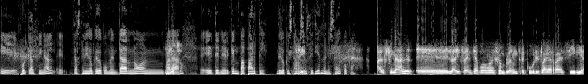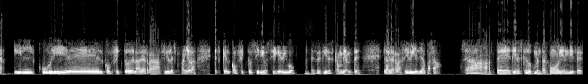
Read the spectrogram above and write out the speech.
eh, porque al final eh, te has tenido que documentar, ¿no? Para eh, tener que empaparte de lo que estaba sucediendo en esa época. Al final, eh, la diferencia, por ejemplo, entre cubrir la guerra de Siria y cubrir el conflicto de la guerra civil española es que el conflicto sirio sigue vivo, es decir, es cambiante, la guerra civil ya ha pasado. O sea, te tienes que documentar, como bien dices,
